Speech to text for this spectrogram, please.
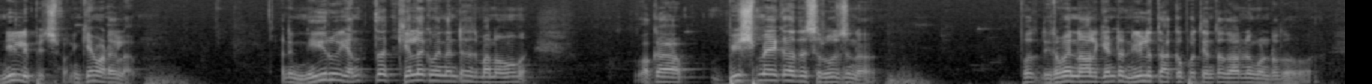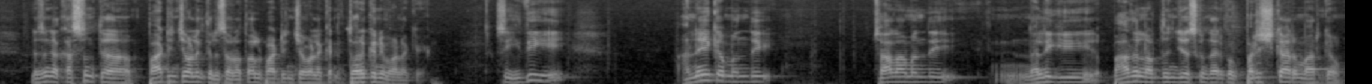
నీళ్ళు ఇప్పించమని ఇంకేం అడగల? అంటే నీరు ఎంత కీలకమైందంటే అది మనం ఒక భీష్మేకాదశి రోజున ఇరవై నాలుగు గంటలు నీళ్ళు తాకపోతే ఎంత దారుణంగా ఉండదో నిజంగా కష్టం పాటించే వాళ్ళకి తెలుసు వ్రతాలు పాటించే వాళ్ళకి కానీ దొరకని వాళ్ళకి. సో ఇది అనేక మంది చాలామంది నలిగి బాధలను అర్థం చేసుకుని దానికి ఒక పరిష్కార మార్గం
